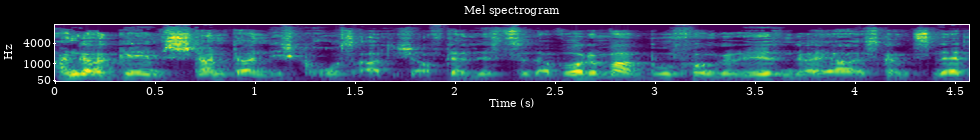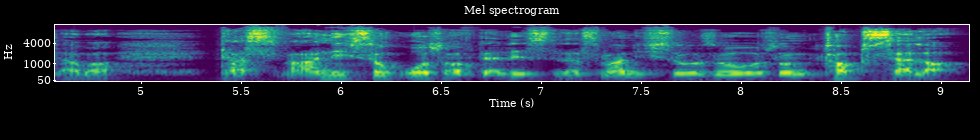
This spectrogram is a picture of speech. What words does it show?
Hunger Games stand da nicht großartig auf der Liste. Da wurde mal ein Buch von gelesen, ja, ja, ist ganz nett, aber das war nicht so groß auf der Liste. Das war nicht so, so, so ein Topseller.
